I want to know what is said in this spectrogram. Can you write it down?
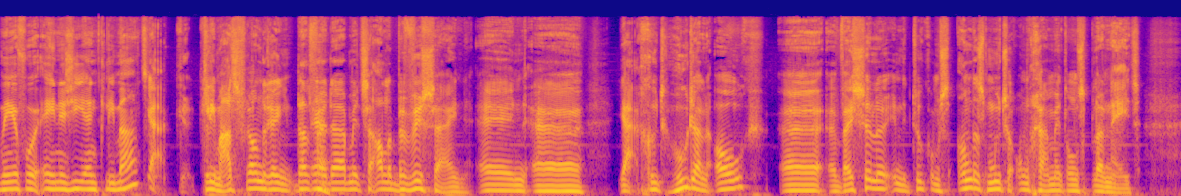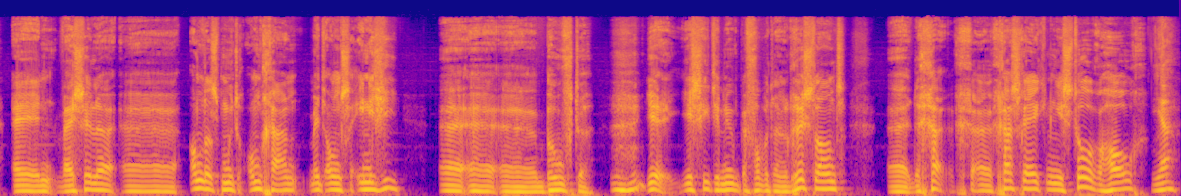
meer voor energie en klimaat? Ja, k- klimaatsverandering. Dat Ja. wij daar met z'n allen bewust zijn. En ja, goed, hoe dan ook. Eh, wij zullen in de toekomst anders moeten omgaan met onze planeet. En wij zullen eh, anders moeten omgaan met onze energiebehoeften. je, je ziet er nu bijvoorbeeld in Rusland. eh, de ga- ga- gasrekening is torenhoog. Ja.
